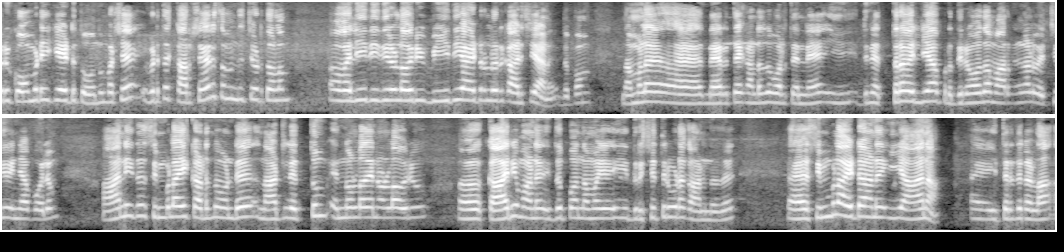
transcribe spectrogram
ഒരു കോമഡിയൊക്കെ ആയിട്ട് തോന്നും. പക്ഷേ ഇവിടുത്തെ കർഷകരെ സംബന്ധിച്ചിടത്തോളം വലിയ രീതിയിലുള്ള ഒരു ഭീതിയായിട്ടുള്ള ഒരു കാഴ്ചയാണ്. ഇതിപ്പം നമ്മൾ നേരത്തെ കണ്ടതുപോലെ തന്നെ ഈ ഇതിന് എത്ര വലിയ പ്രതിരോധ മാർഗങ്ങൾ വെച്ച് കഴിഞ്ഞാൽ പോലും ആന ഇത് സിമ്പിളായി കടന്നുകൊണ്ട് നാട്ടിലെത്തും എന്നുള്ളതിനുള്ള ഒരു കാര്യമാണ് ഇതിപ്പോൾ നമ്മൾ ഈ ദൃശ്യത്തിലൂടെ കാണുന്നത്. സിമ്പിളായിട്ടാണ് ഈ ആന ഇത്തരത്തിലുള്ള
